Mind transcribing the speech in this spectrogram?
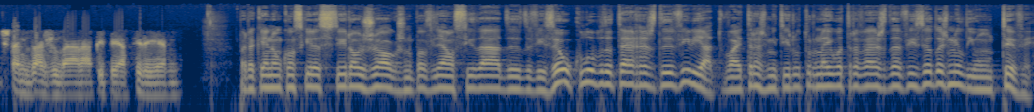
estamos a ajudar a APPA-CDM para quem não conseguir assistir aos jogos no pavilhão Cidade de Viseu, o Clube de Terras de Viriato vai transmitir o torneio através da Viseu 2001 TV.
